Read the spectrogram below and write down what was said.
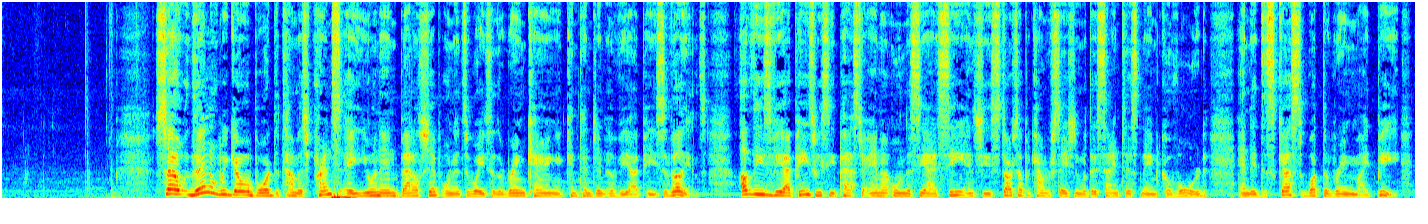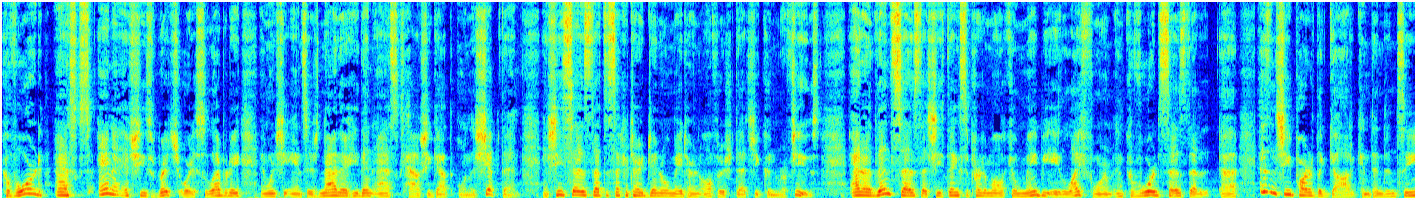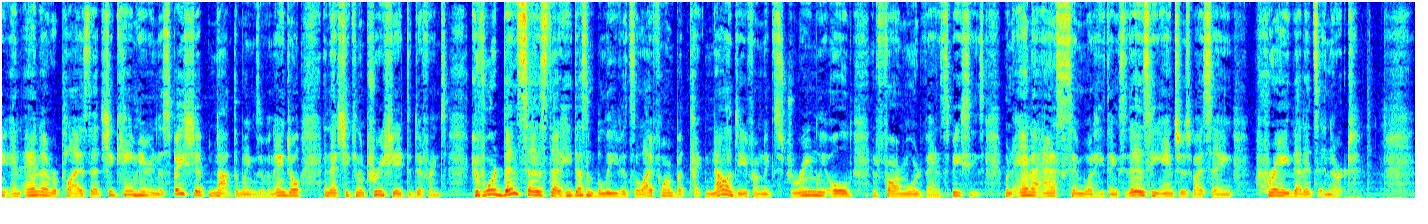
So then we go aboard the Thomas Prince, a UNN battleship on its way to the ring carrying a contingent of VIP civilians. Of these VIPs, we see Pastor Anna on the CIC, and she starts up a conversation with a scientist named Kovord, and they discuss what the ring might be. Kovord asks Anna if she's rich or a celebrity, and when she answers neither, he then asks how she got on the ship then. And she says that the Secretary General made her an offer that she couldn't refuse. Anna then says that she thinks the protomolecule may be a life form, and Kovord says that uh, isn't she part of the God contingency, and Anna replies that she came here in a spaceship, not the wings of an angel, and that she can appreciate the difference. Kovord then says that he doesn't believe it's a life form, but technology from an extremely old and far more advanced species. When Anna asks him what he thinks it is, he answers by saying, Pray that it's inert.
